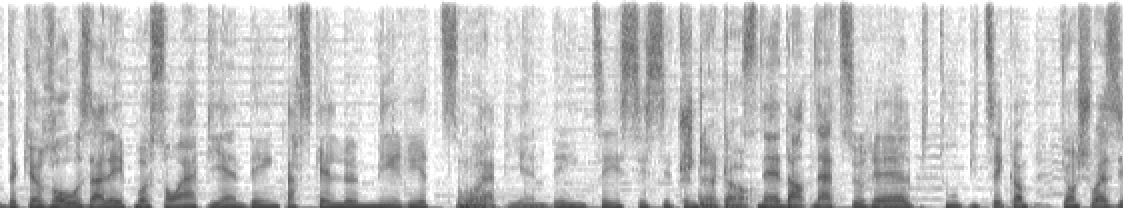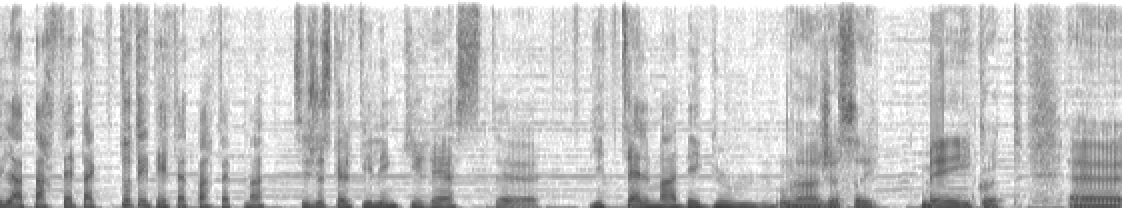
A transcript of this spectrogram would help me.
de que Rose n'allait pas son happy ending parce qu'elle le mérite, son Ouais. happy ending. Tu sais, C'est une, une aidante naturelle, puis tout. Puis tu sais, comme ils ont choisi la parfaite. Tout a été fait parfaitement. C'est juste que le feeling qui reste, euh, il est tellement dégueu. là. Non, je sais. Mais écoute, euh,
